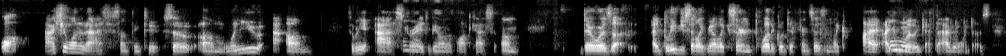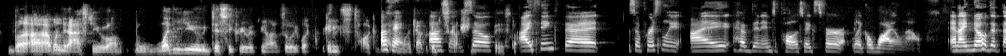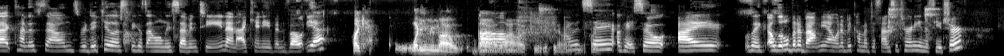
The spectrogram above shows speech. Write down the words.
Well, I actually wanted to ask you something too. So, um, when you um, so when you asked, Mhm. right, to be on the podcast, um, there was a, I believe you said like we have like certain political differences, and like I, I Mhm. completely get that, everyone does. But uh, I wanted to ask you, um, what do you disagree with me on? So we, like we can talk about it Okay, and like have a good awesome. discussion So, based on I that. think that so personally, I have been into politics for like a while now. And I know that that kind of sounds ridiculous because I'm only 17 and I can't even vote yet. Like, what do you mean by by a Um, while? If you if you don't, I would like, say, okay, so I like a little bit about me. I want to become a defense attorney in the future.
